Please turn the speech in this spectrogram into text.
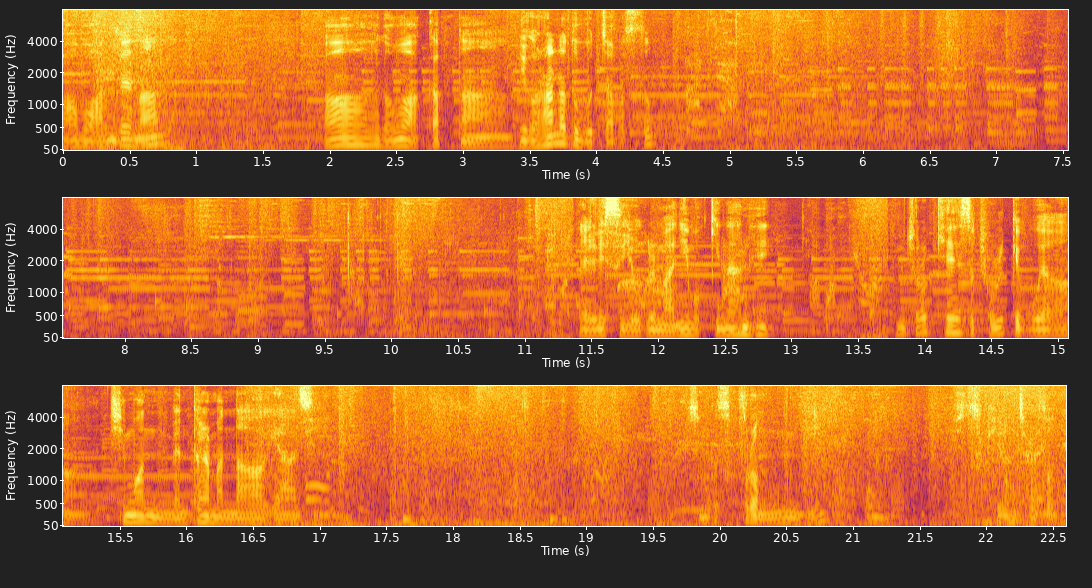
아 뭐 안되나? 아 너무 아깝다 이걸 하나도 못 잡았어? 앨리스 욕을 많이 먹긴 하네. 그럼 저렇게 해서 좋을 게 뭐야? 팀원 멘탈만 나가게 하지. 징크 스풀 없는디? 어, 스킬은 잘 썼다.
